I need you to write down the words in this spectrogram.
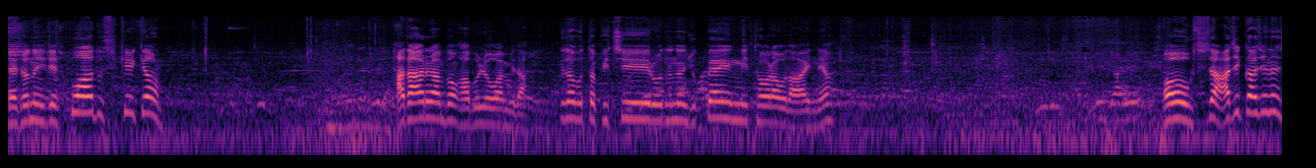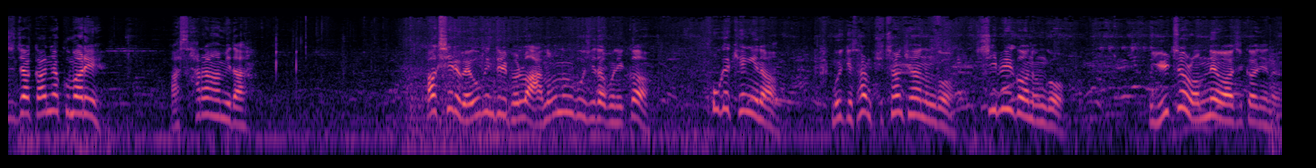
네, 저는 이제 소화도 시킬 겸 바다를 한번 가보려고 합니다. 여기서부터 비치로드는 600m라고 나와있네요. 어우, 진짜 아직까지는 진짜 까냐꾸마리 아 사랑합니다. 확실히 외국인들이 별로 안 오는 곳이다 보니까 호객행위나 뭐 이렇게 사람 귀찮게 하는 거, 시비 거는 거 일절 없네요 아직까지는.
